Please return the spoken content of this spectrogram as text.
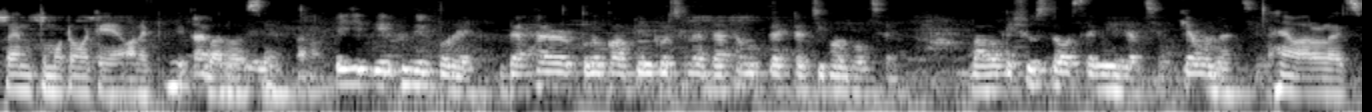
তো এখন তো মোটামুটি অনেক ভালো আছে। এই যে দীর্ঘদিন পরে ব্যথার কোনো কমপ্লেন করছে না ব্যথা মুক্ত একটা জীবন বলছেন বাবাকে সুস্থ অবস্থায় নিয়ে যাচ্ছেন কেমন লাগছে? হ্যাঁ ভালো লাগছে।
